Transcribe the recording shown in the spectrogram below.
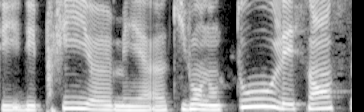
des, des prix, mais qui vont dans tous les sens.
